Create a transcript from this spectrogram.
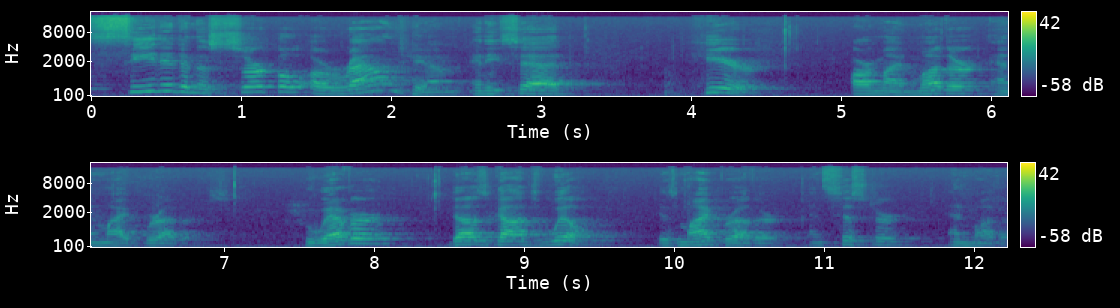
seated in the circle around him, and he said, Here are my mother and my brothers. Whoever does God's will is my brother and sister and mother.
